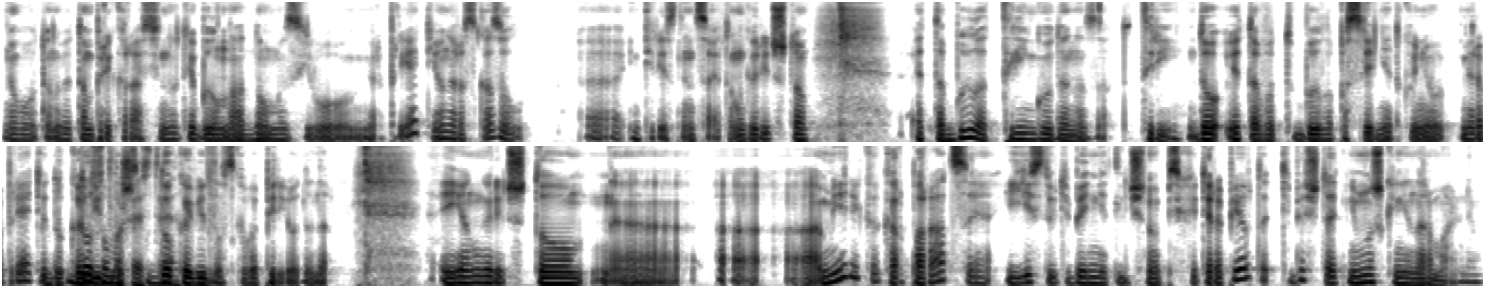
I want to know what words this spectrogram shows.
Вот, он в этом прекрасен. Вот я был на одном из его мероприятий, он рассказывал э, интересный инсайт. Он говорит, что это было три года назад. Три. До, это вот было последнее такое у него мероприятие до, ковидлов, до ковидловского периода, да. И он говорит, что э, а, Америка, корпорация, и если у тебя нет личного психотерапевта, тебя считают немножко ненормальным.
